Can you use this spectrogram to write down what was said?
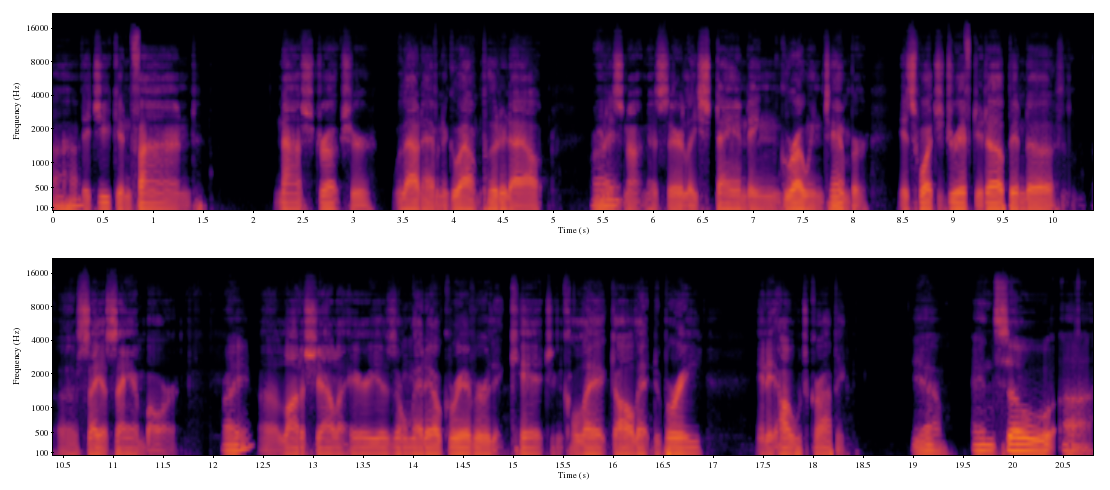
Uh huh. that you can find nice structure without having to go out and put it out. And Right. it's not necessarily standing, growing timber. It's what's drifted up into, uh, say, a sandbar. Right. a lot of shallow areas on that Elk River that catch and collect all that debris, and it holds crappie. Yeah. And so, uh,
